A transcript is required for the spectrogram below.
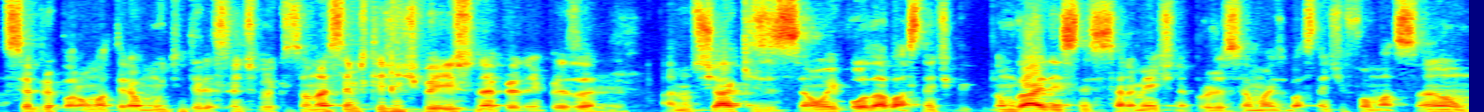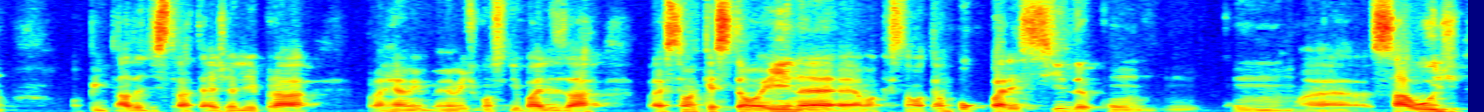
você preparou um material muito interessante sobre aquisição. Não é sempre que a gente vê isso, né, Pedro? A empresa uhum. anunciar aquisição e pô, dar bastante, não guidance necessariamente, né? Projeção, mas bastante informação, uma pintada de estratégia ali para realmente conseguir balizar. Parece ser uma questão aí, né? É uma questão até um pouco parecida com, com uh, saúde,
